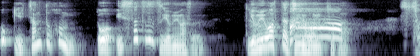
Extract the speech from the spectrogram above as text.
ポッキーちゃんと本を一冊ずつ読みます？読み終わったら次の本行くとか。そ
